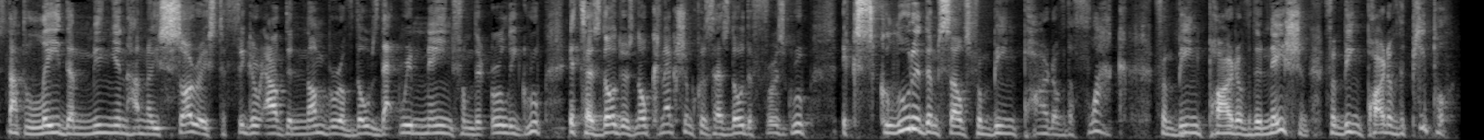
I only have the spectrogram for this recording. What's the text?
It's not Leida Minyan Hanoisares to figure out the number of those that remain from the early group. It's as though there's no connection because as though the first group excluded themselves from being part of the flock, from being part of the nation, from being part of the people.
